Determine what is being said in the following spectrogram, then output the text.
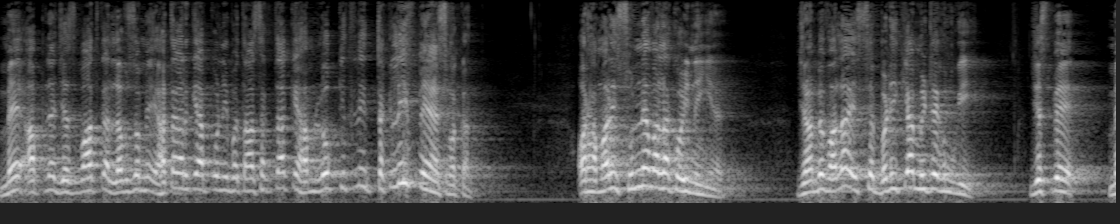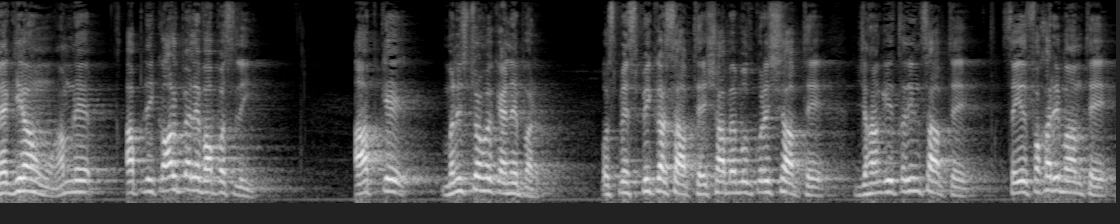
میں اپنے جذبات کا لفظوں میں احاطہ کر کے آپ کو نہیں بتا سکتا کہ ہم لوگ کتنی تکلیف میں ہیں اس وقت۔ اور ہماری سننے والا کوئی نہیں ہے۔ جناب والا، اس سے بڑی کیا میٹنگ ہوگی؟ جس میں میں گیا ہوں، ہم نے اپنی کال پہلے واپس لی۔ آپ کے منسٹروں کے کہنے پر۔ اس میں سپیکر صاحب تھے، شاہ محمود قریش صاحب تھے، جہانگیر ترین صاحب تھے، سید فخر امام تھے۔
